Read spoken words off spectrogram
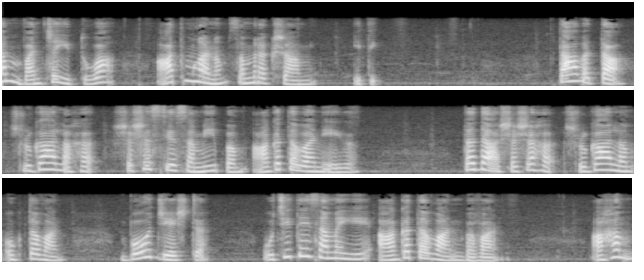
तं वञ्चयित्वा आत्मानं संरक्षामि इति। तावता शृगालः शशस्य समीपम् आगतवान् एव। तदा शशः शृगालम् उक्तवान् भो ज्येष्ठ उचिते समये आगतवान् भवान्। अहं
